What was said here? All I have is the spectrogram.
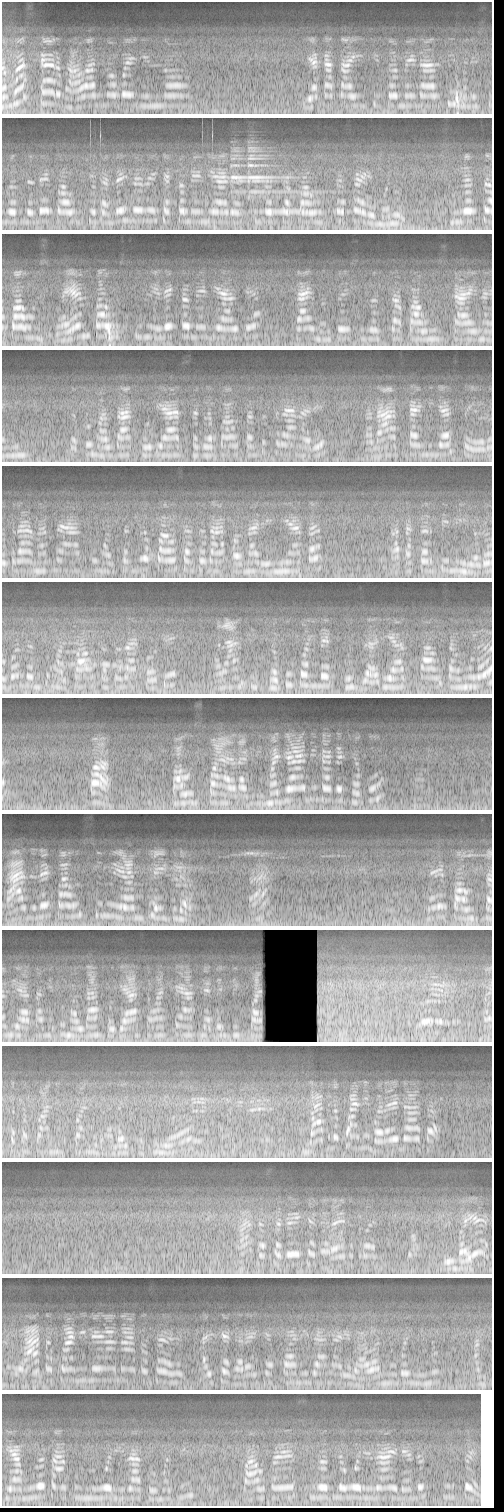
नमस्कार भावांनो बहिणींनो. एका ताईची कमेंट आलती म्हणे सुरतला लय पाऊस आहे का? लय जणांच्या कमेंटी आल्या सुरतचा पाऊस कसा आहे? म्हणून सुरतचा पाऊस भयान पाऊस तुम्ही लय कमेंटी आलत्या. काय म्हणतोय सुरतचा पाऊस काय नाही. तर तुम्हाला दाखवते आज सगळं पावसाचंच राहणार आहे. आणि आज काय मी जास्त हेडत राहणार नाही. आज तुम्हाला सगळं पावसाचं दाखवणार आहे मी आता. आता करते मी हेडो बंद आणि तुम्हाला पावसाचं दाखवते. आणि आमची छकू पण लय खुश झाली आज पावसामुळं. पा पाऊस पाहायला लागली. मजा आली का ग छकू? आज लय पाऊस सुरू आहे आमच्या इकडं. हा? लय पाऊस चालू आहे आता मी तुम्हाला दाखवते. असं वाटतंय आपल्या गल्लीत पाणी काय कसं पाणीच पाणी घालायचं तू हो? लागलं पाणी भरायला आता आता सगळ्याच्या घरायला पाणी. भैया आता पाणी नाही आणा आता तर खालच्या घराच्या पाणी जाणारे भावांनो बहिणीनो. आणि त्यामुळंच आपण वरी राहतो म्हणजे पावसाळ्यात सुरतलं वरी राहिल्यानंच पुरतंय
